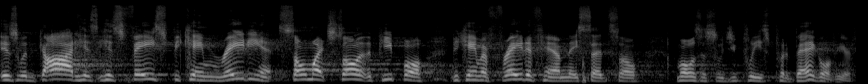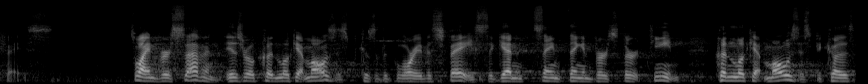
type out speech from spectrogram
is, with God, his, his face became radiant, so much so that the people became afraid of him. They said, So, Moses, would you please put a bag over your face? That's why in verse 7, Israel couldn't look at Moses because of the glory of his face. Again, same thing in verse 13. Couldn't look at Moses because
